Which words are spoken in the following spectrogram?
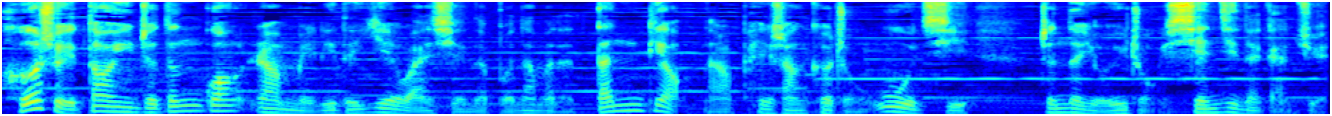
河水倒映着灯光，让美丽的夜晚显得不那么的单调。然后配上各种雾气，真的有一种仙境的感觉。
